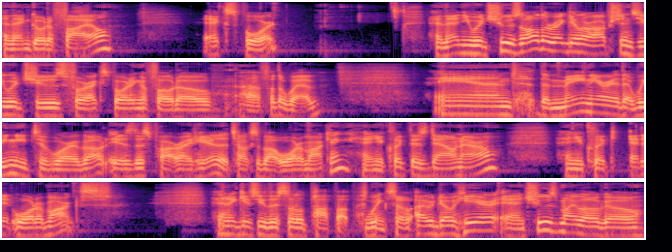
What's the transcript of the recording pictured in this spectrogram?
and then go to File, Export, and then you would choose all the regular options you would choose for exporting a photo uh, for the web. And the main area that we need to worry about is this part right here that talks about watermarking. And you click this down arrow and you click Edit Watermarks. And it gives you this little pop-up. So I would go here and choose my logo.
